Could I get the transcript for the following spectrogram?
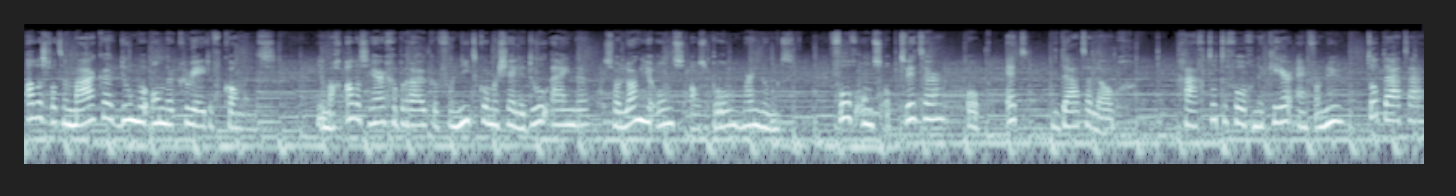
Alles wat we maken doen we onder Creative Commons. Je mag alles hergebruiken voor niet-commerciële doeleinden, zolang je ons als bron maar noemt. Volg ons op Twitter op @dedataloog. Graag tot de volgende keer en voor nu tot data.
